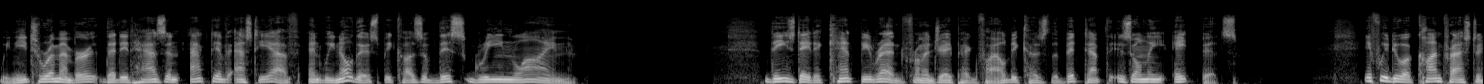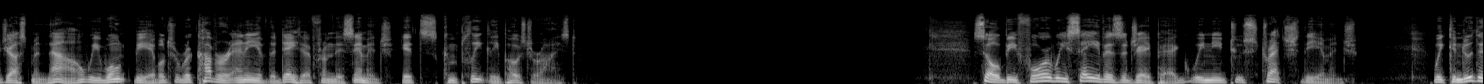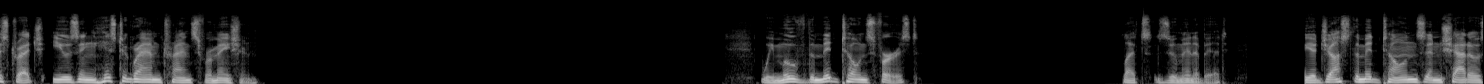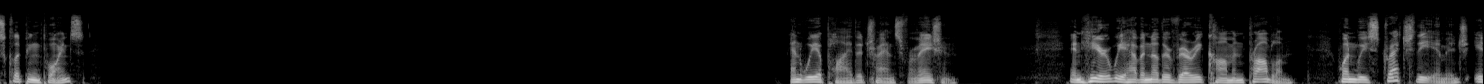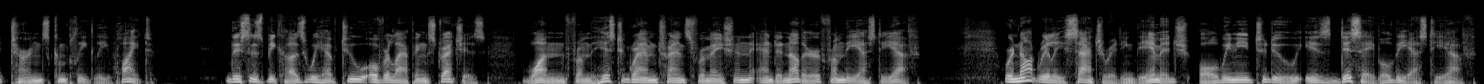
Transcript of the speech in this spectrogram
We need to remember that it has an active STF, and we know this because of this green line. These data can't be read from a JPEG file because the bit depth is only 8 bits. If we do a contrast adjustment now, we won't be able to recover any of the data from this image. It's completely posterized. So before we save as a JPEG, we need to stretch the image. We can do the stretch using histogram transformation. We move the midtones first. Let's zoom in a bit. We adjust the midtones and shadows clipping points and we apply the transformation. And here we have another very common problem. When we stretch the image, it turns completely white. This is because we have two overlapping stretches, one from the histogram transformation and another from the STF. We're not really saturating the image, all we need to do is disable the STF.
